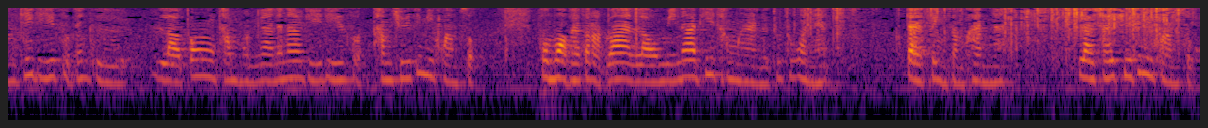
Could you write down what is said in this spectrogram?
ำที่ดีที่สุดนั่นคือ เราต้องทำผลงานในหน้าที่ดีที่สุดทำชีวิตที่มีความสุข ผมบอกแพลตลอดว่าเรามีหน้าที่ทำงานในทุกๆวันนี้แต่สิ่งสำคัญนะ เราใช้ชีวิตที่มีความสุข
